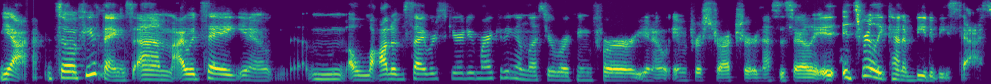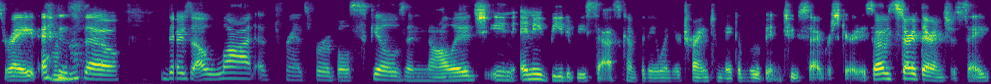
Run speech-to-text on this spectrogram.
Yeah. So a few things. Um, I would say, you know, a lot of cybersecurity marketing, unless you're working for, you know, infrastructure necessarily, it, it's really kind of B2B SaaS, right? And mm-hmm. so there's a lot of transferable skills and knowledge in any B2B SaaS company when you're trying to make a move into cybersecurity. So I would start there and just say,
